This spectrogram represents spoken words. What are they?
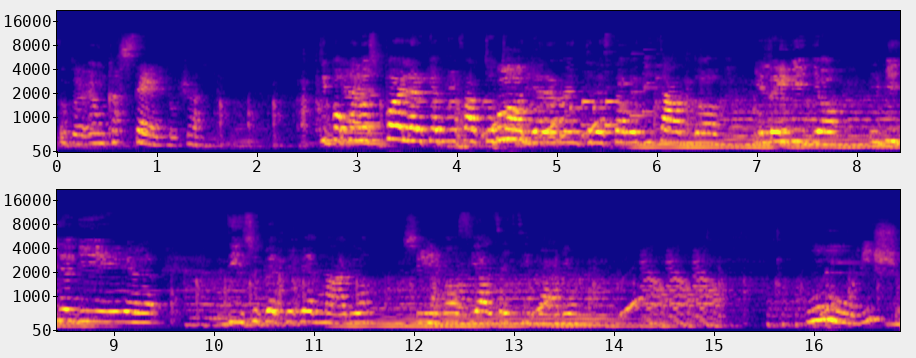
Tanto È un castello, cioè. Tipo Eh. quello spoiler che mi hai fatto Boh. togliere mentre stavo editando il video, il video di, eh, di Super Pepe e Mario. Sì. Non si alza il sipario. Uh, liscio.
